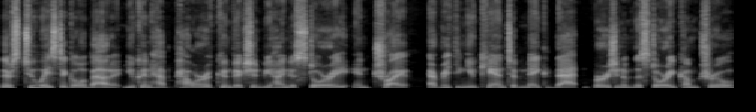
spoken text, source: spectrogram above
there's two ways to go about it. You can have power of conviction behind a story and try everything you can to make that version of the story come true.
